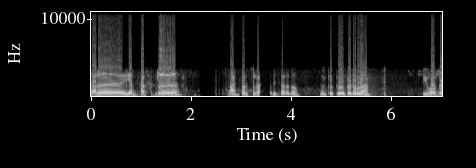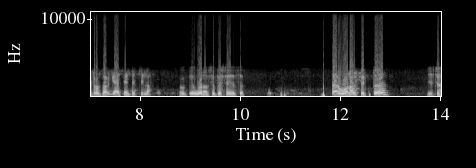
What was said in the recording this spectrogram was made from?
ಸರ್ ಎಪ್ಪತ್ತು ನಾಲ್ಕು ಸಾವಿರ ಚಿಲ್ಲರೆ ಹೊಡಿ ಸರ್ ಅದು. ಓಕೆ ಪ್ಯೂರ್ ಪೆಟ್ರೋಲಾ ಪ್ಯೂರ್ ಪೆಟ್ರೋಲ್ ಸರ್ ಗ್ಯಾಸ್ ಏನು ಟಚ್ ಇಲ್ಲ. ಓಕೆ ಓನರ್ಶಿಪ್ ಎಷ್ಟಾಗಿದೆ ಸರ್? ಸರ್ ಓನರ್ ಫಿಫ್ತ್ ಎಷ್ಟು?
